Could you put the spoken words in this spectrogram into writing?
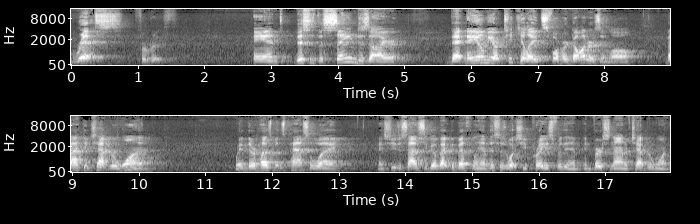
rest for Ruth. And this is the same desire that Naomi articulates for her daughters in law back in chapter 1 when their husbands pass away and she decides to go back to Bethlehem, this is what she prays for them in verse 9 of chapter 1.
